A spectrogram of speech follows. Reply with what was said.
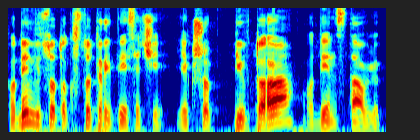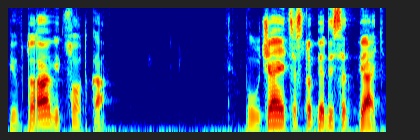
1% 103 тисячі. Якщо 1,5, 1 ставлю 1,5%, получається 155.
